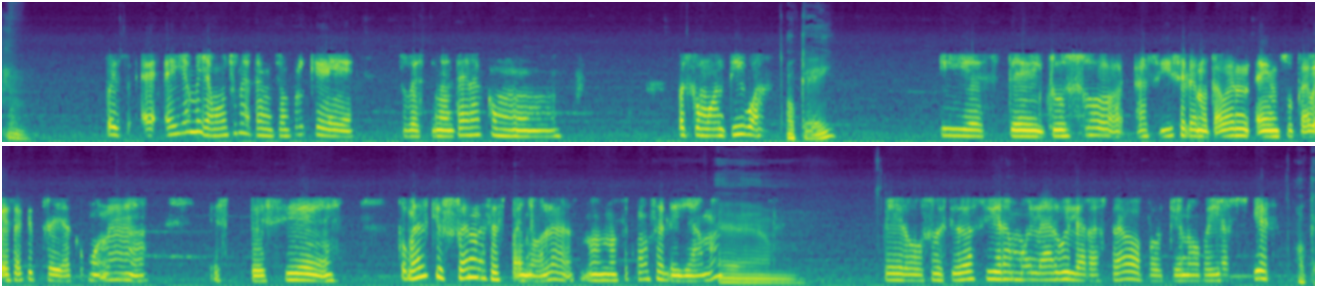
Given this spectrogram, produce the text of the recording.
Pues eh, ella me llamó mucho la atención porque su vestimenta era como, pues como antigua. Ok, y este incluso así se le notaba en, en su cabeza que traía como una especie como es que usan las españolas no no sé cómo se le llama. Em, pero su vestido así era muy largo y le arrastraba porque no veía sus pies. ok,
